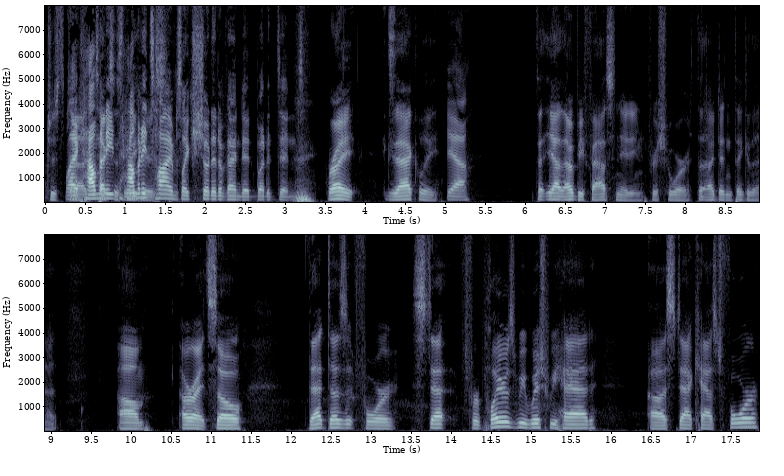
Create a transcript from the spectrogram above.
just Like uh, how many Texas how many times like should it have ended, but it didn't. Right. Exactly. yeah. That, yeah, that would be fascinating for sure. That I didn't think of that. Um, all right, so that does it for stat for players we wish we had. Uh, Statcast for,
